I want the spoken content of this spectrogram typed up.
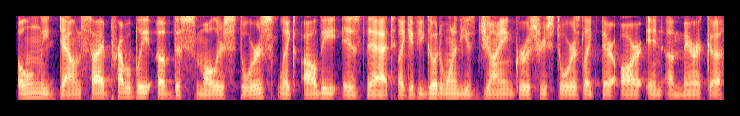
only downside probably of the smaller stores like Aldi is that like if you go to one of these giant grocery stores like there are in America,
